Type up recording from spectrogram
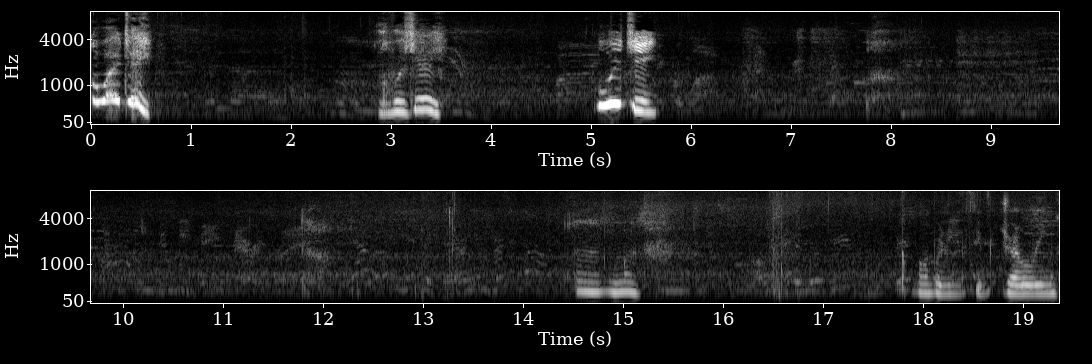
Luigi! Luigi! Luigi! Um, come on, buddy, keep traveling.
